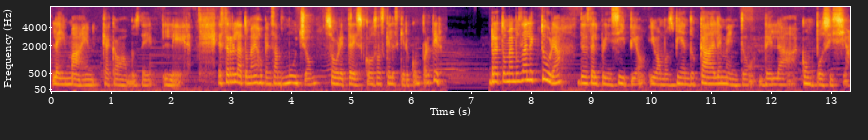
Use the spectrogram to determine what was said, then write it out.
la imagen que acabamos de leer. Este relato me dejó pensando mucho sobre tres cosas que les quiero compartir. Retomemos la lectura desde el principio y vamos viendo cada elemento de la composición.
